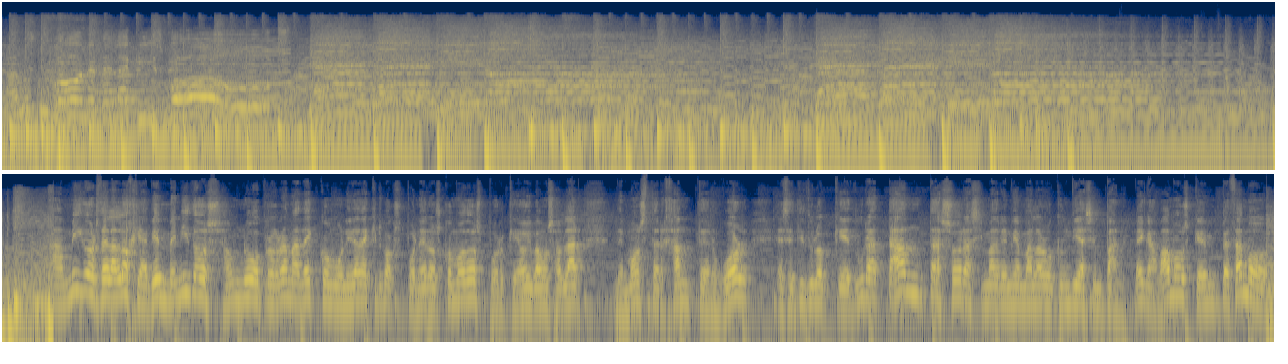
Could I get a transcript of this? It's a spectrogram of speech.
A los jugones de la Xbox. Amigos de la logia, bienvenidos a un nuevo programa de comunidad de Xbox. Poneros cómodos porque hoy vamos a hablar de Monster Hunter World, ese título que dura tantas horas y madre mía más largo que un día sin pan. Venga, vamos, que empezamos.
